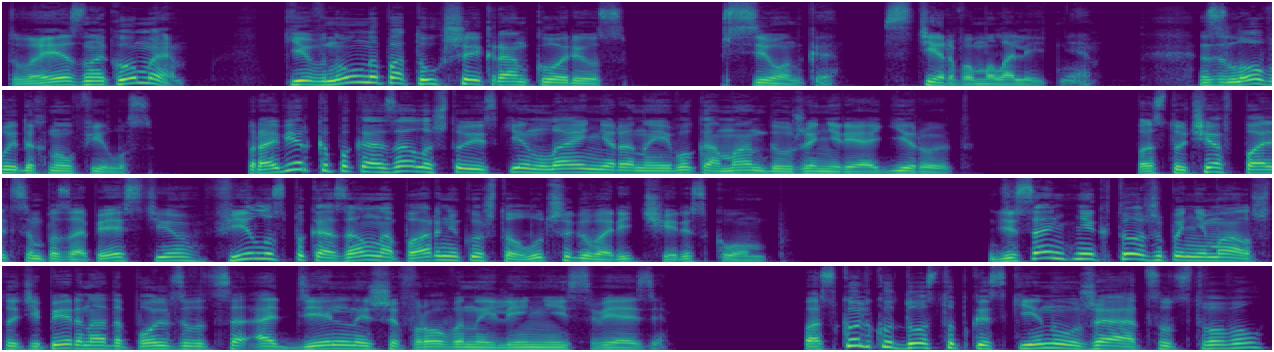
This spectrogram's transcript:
«Твоя знакомая?» — кивнул на потухший экран Кориус. «Псионка, стерва малолетняя». Зло выдохнул Филус. Проверка показала, что и скин лайнера на его команды уже не реагируют. Постучав пальцем по запястью, Филус показал напарнику, что лучше говорить через комп. Десантник тоже понимал, что теперь надо пользоваться отдельной шифрованной линией связи. Поскольку доступ к эскину уже отсутствовал,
